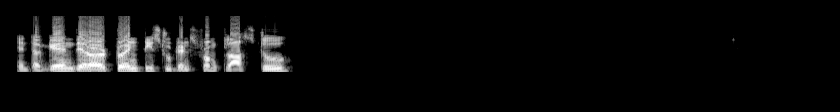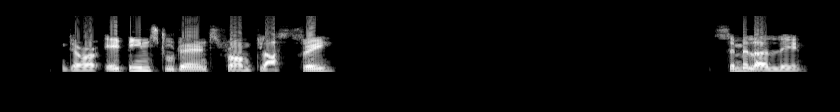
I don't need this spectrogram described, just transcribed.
And again, there are 20 students from class 2. There are 18 students from class 3. Similarly,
